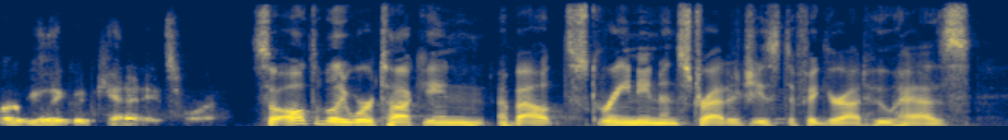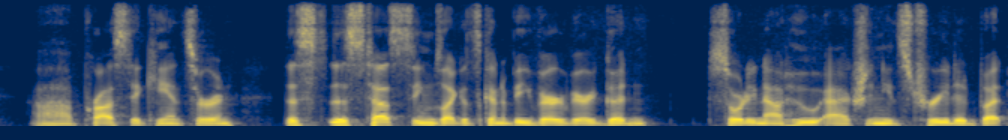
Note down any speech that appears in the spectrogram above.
are really good candidates for it. So ultimately, we're talking about screening and strategies to figure out who has uh, prostate cancer. And this this test seems like it's going to be very very good in sorting out who actually needs treated. But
